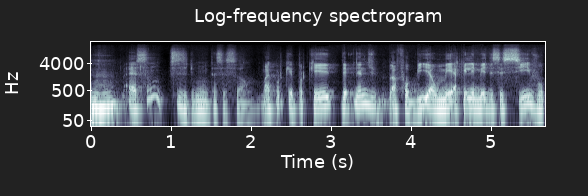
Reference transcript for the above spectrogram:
Uhum. Essa não precisa de muita sessão. Mas por quê? Porque dependendo de- da fobia, o me- aquele medo excessivo,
